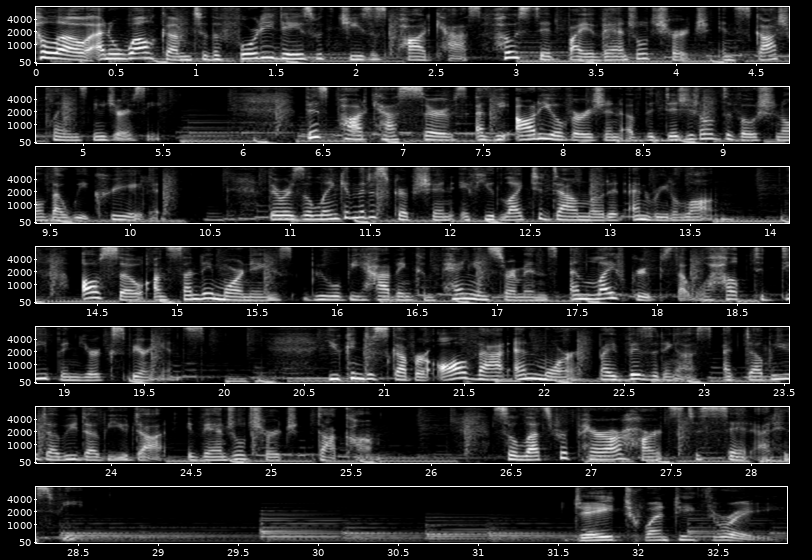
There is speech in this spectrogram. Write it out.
Hello, and welcome to the 40 Days with Jesus podcast, hosted by Evangel Church in Scotch Plains, New Jersey. This podcast serves as the audio version of the digital devotional that we created. There is a link in the description if you'd like to download it and read along. Also, on Sunday mornings, we will be having companion sermons and life groups that will help to deepen your experience. You can discover all that and more by visiting us at www.evangelchurch.com. So let's prepare our hearts to sit at his feet. Day 23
